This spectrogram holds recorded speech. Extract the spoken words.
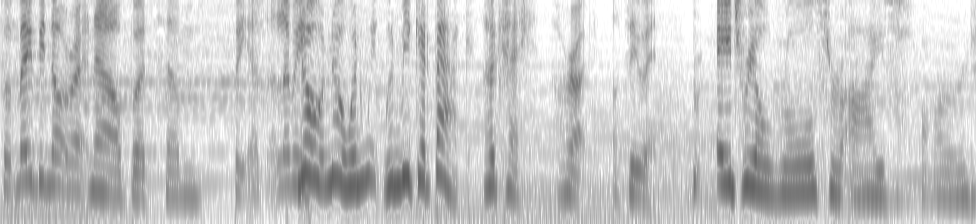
but maybe not right now. But um, but yeah, let me. No, no, when we when we get back. Okay, all right, I'll do it. Adriel rolls her eyes hard.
